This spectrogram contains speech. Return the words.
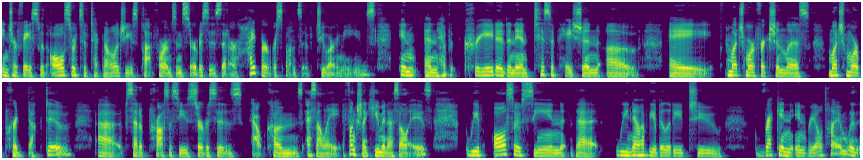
interface with all sorts of technologies, platforms, and services that are hyper responsive to our needs in, and have created an anticipation of a much more frictionless, much more productive uh, set of processes, services, outcomes, SLA, functionally human SLAs. We've also seen that we now have the ability to reckon in real time with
